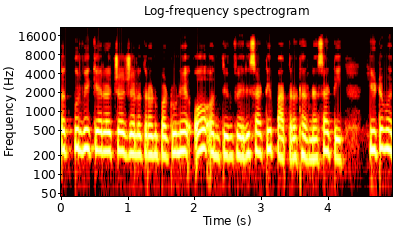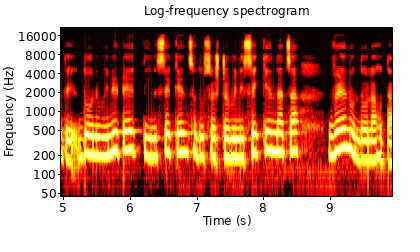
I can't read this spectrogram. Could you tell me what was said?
तत्पूर्वी केरळच्या जलतरणपटूने अ अंतिम फेरीसाठी पात्र ठरण्यासाठी हिटमध्ये दोन मिनिटे तीन सेकंद सदुसष्ट मिली सेकंदाचा वेळ नोंदवला होता.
